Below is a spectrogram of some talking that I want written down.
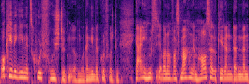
Okay, wir gehen jetzt cool frühstücken irgendwo. Dann gehen wir cool frühstücken. Ja, eigentlich müsste ich aber noch was machen im Haushalt. Okay, dann, dann, dann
